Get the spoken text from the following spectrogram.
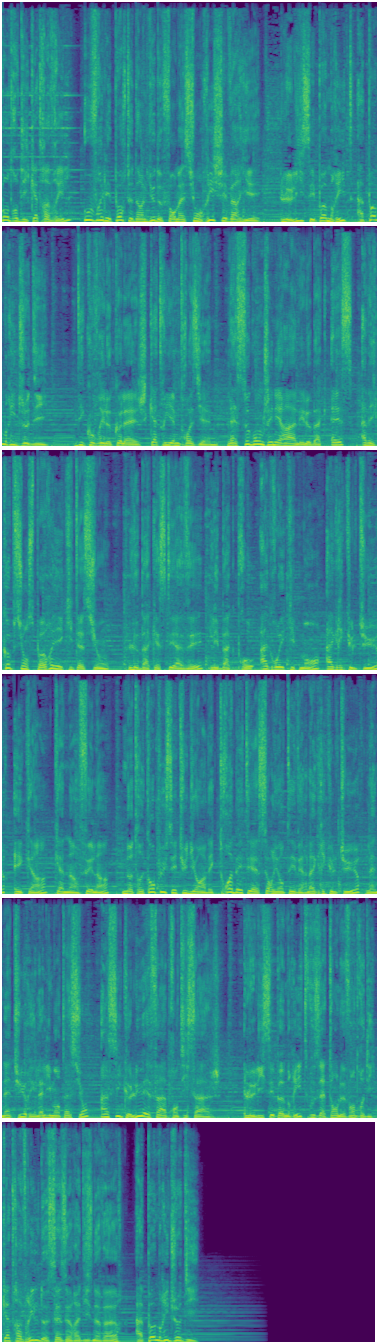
vendredi 4 avril, ouvrez les portes d'un lieu de formation riche et varié, le lycée Pommerit à Pommerit jeudi. Découvrez le collège 4e 3e, la seconde générale et le bac S avec option sport et équitation. Le bac STAV, les bacs pro agroéquipement, agriculture, équin, canin, félin, notre campus étudiant avec 3 BTS orientés vers l'agriculture, la nature et l'alimentation, ainsi que l'UFA apprentissage. Le lycée Pommerit vous attend le vendredi 4 avril de 16h à 19h à Pommerit jeudi.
